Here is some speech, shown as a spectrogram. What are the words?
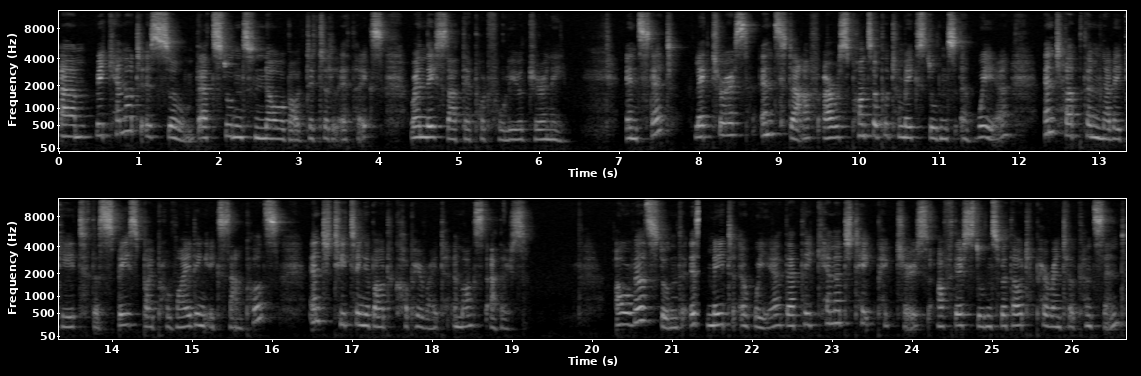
um, we cannot assume that students know about digital ethics when they start their portfolio journey. Instead, lecturers and staff are responsible to make students aware and help them navigate the space by providing examples and teaching about copyright amongst others. Our WIL student is made aware that they cannot take pictures of their students without parental consent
